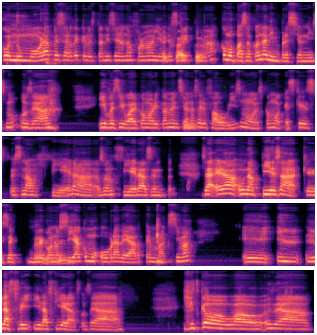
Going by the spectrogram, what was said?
con humor, a pesar de que lo están diciendo de una forma bien descriptiva, como pasó con el impresionismo, o sea, y pues igual como ahorita mencionas el fauvismo, es como que es que es, una fiera, son fieras, o sea, era una pieza que se reconocía como obra de arte máxima eh, y, las, y las fieras, o sea, y es como, wow, o sea,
